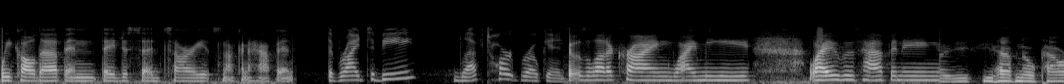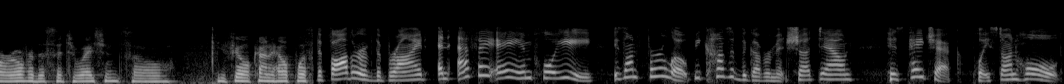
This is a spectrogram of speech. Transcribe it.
We called up and they just said, sorry, it's not going to happen. The bride-to-be left heartbroken. It was a lot of crying. Why me? Why is this happening? You, you have no power over the situation, so you feel kind of helpless. The father of the bride, an FAA employee, is on furlough because of the government shutdown. His paycheck placed on hold.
